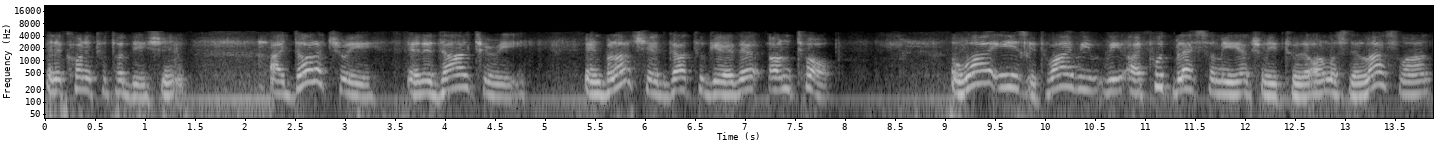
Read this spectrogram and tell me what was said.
and according to tradition, idolatry and adultery and bloodshed got together on top. Why is it? Why we, we I put blasphemy actually to the, almost the last one,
